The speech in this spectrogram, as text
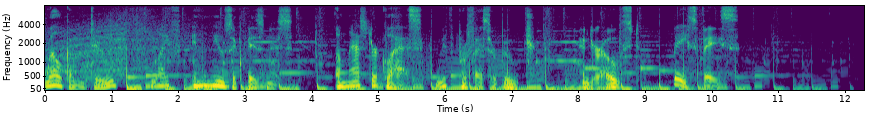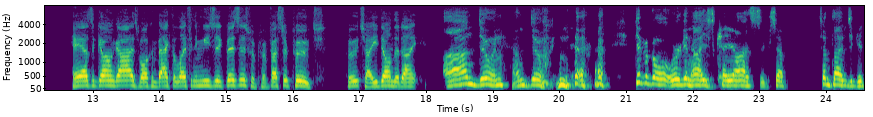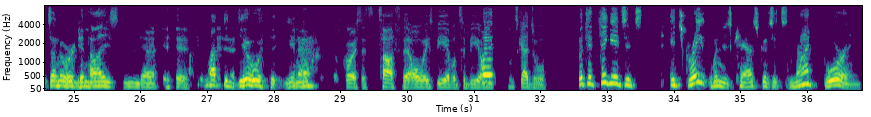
Welcome to Life in the Music Business, a master class with Professor Pooch and your host, Bass Face. Hey, how's it going, guys? Welcome back to Life in the Music Business with Professor Pooch. Pooch, how you doing tonight? I'm doing, I'm doing typical organized chaos, except sometimes it gets unorganized and uh, I have to deal with it, you know. Of course, it's tough to always be able to be on, But- on schedule. But the thing is, it's it's great when there's chaos because it's not boring,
